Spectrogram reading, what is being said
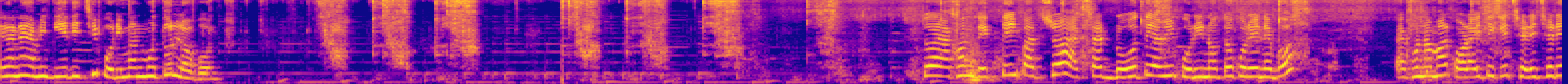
এখানে আমি দিয়ে দিচ্ছি পরিমাণ মতো লবণ। তো এখন দেখতেই পাচ্ছ, একটা ডোতে আমি পরিণত করে নেব। এখন আমার কড়াই থেকে ছেড়ে ছেড়ে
